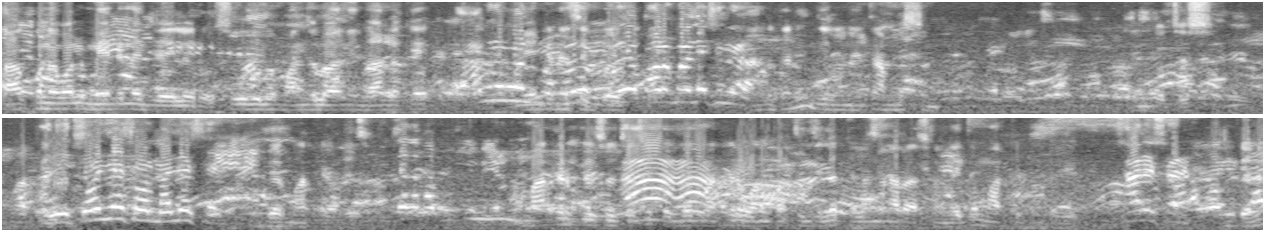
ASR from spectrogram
సాకునే వాళ్ళు మెయింటెనెన్స్ చేయలేరు. సూదులు మందులు అని దానికే మెయింటెనెన్స్ ఎక్కువ. అందుకని దీనిని అయితే పెబ్బేర్ మార్కెట్ ప్లేస్ వచ్చేసి మార్కెట్ వనపర్తి జిల్లా తెలంగాణ రాష్ట్రంలో అయితే మార్కెట్ ఉంటుంది. సరే సరే. ఓకేనా?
